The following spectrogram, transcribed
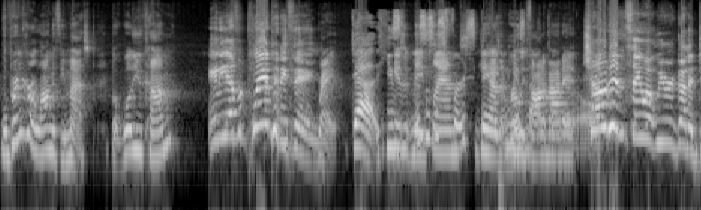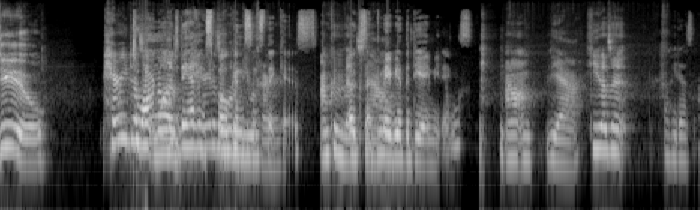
We'll bring her along if you must, but will you come? And he hasn't planned anything. Right. Yeah, he's, He hasn't made is his plans. first He hasn't really has thought about it. Cho didn't say what we were gonna do. Harry doesn't our knowledge, wanna, they haven't Harry spoken since they kissed. I'm convinced except now. maybe at the DA meetings. I don't. I'm, yeah, he doesn't. Oh, he doesn't.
